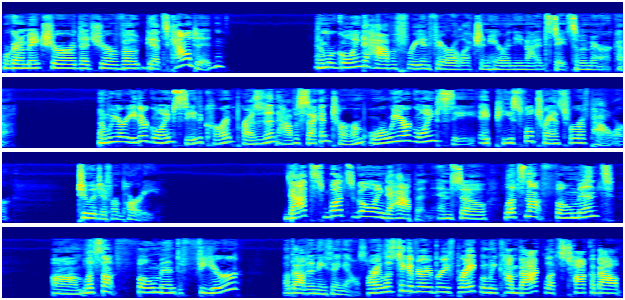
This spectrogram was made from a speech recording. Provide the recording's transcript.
We're going to make sure that your vote gets counted. And we're going to have a free and fair election here in the United States of America. And we are either going to see the current president have a second term or we are going to see a peaceful transfer of power to a different party. That's what's going to happen. And so let's not foment, um, let's not foment fear about anything else. All right, let's take a very brief break. When we come back, let's talk about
